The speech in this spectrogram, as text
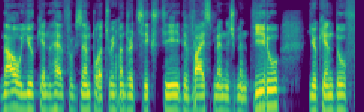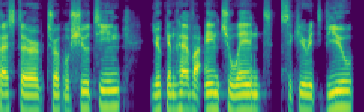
now you can have, for example, a 360 device management view. You can do faster troubleshooting. You can have an end to end security view.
